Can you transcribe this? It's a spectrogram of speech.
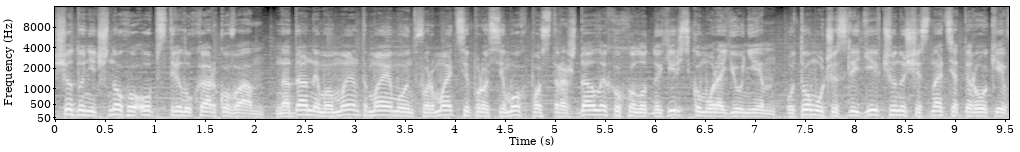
Щодо нічного обстрілу Харкова, на даний момент маємо інформацію про сімох постраждалих у холодногірському районі, у тому числі дівчину 16 років.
